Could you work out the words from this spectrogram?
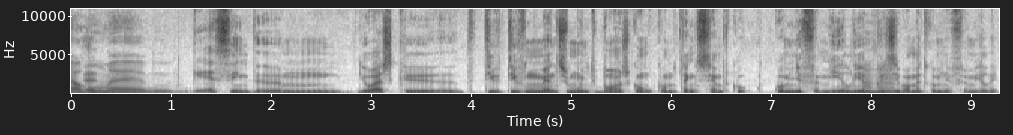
alguma... É assim, hum, eu acho que eh, tive, tive momentos muito bons, com, como tenho sempre, com, com a minha família, principalmente com a minha família.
